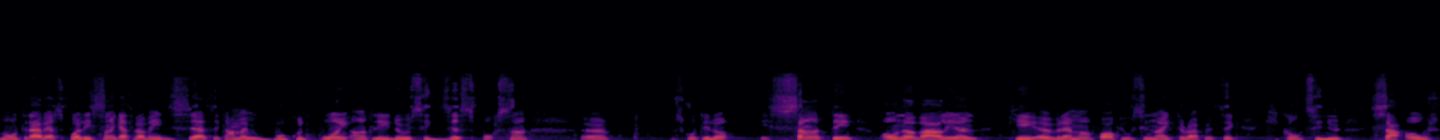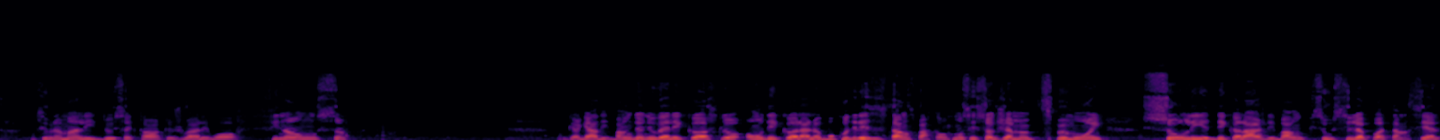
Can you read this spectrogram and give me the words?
mais on ne traverse pas les 197. C'est quand même beaucoup de points entre les deux. C'est 10 euh, de ce côté-là. Et santé, on a Valiant qui est euh, vraiment fort, puis aussi Night Therapeutic qui continue sa hausse. Donc, c'est vraiment les deux secteurs que je vais aller voir. Finance. Donc, regardez, Banque de Nouvelle-Écosse, là, on décolle. Elle a beaucoup de résistance, par contre. Moi, c'est ça que j'aime un petit peu moins sur les décollages des banques, puis c'est aussi le potentiel.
